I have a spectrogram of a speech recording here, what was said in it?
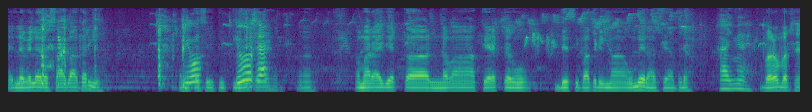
એટલે વેલેરો સાબા કરીએ. પછી પી- પી કેવો લેતો છે? હા. અમારા એક નવા કેરેક્ટર દેશી પાકડીમાં ઉમેરાશે આપણે. બરોબર છે.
